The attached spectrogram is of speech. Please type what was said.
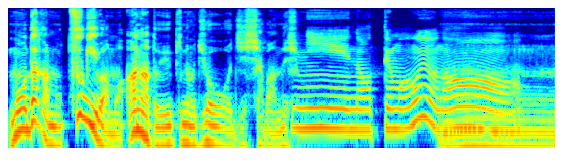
もうだからもう次はもうアナと雪の女王実写版でしょ。になってまうよな。ん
